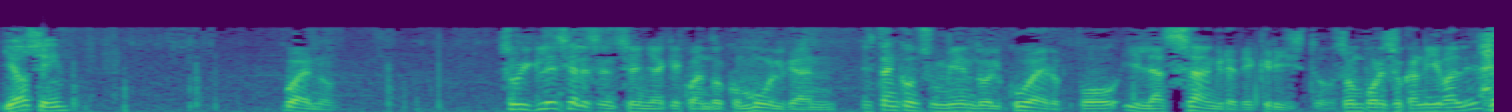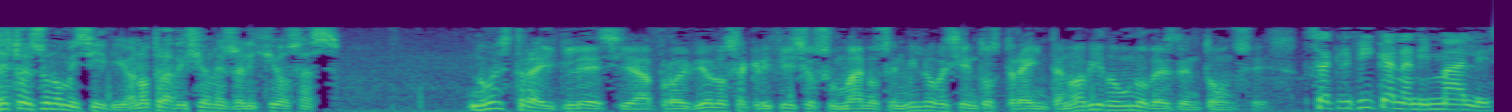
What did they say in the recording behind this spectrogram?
Yo sí. Bueno, su iglesia les enseña que cuando comulgan están consumiendo el cuerpo y la sangre de Cristo. ¿Son por eso caníbales? Esto es un homicidio, no tradiciones religiosas. Nuestra iglesia prohibió los sacrificios humanos en 1930. No ha habido uno desde entonces. Sacrifican animales.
